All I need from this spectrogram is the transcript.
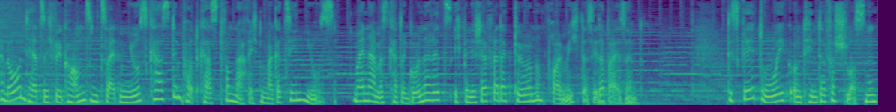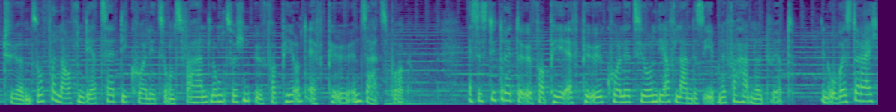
Hallo und herzlich willkommen zum zweiten Newscast, dem Podcast vom Nachrichtenmagazin News. Mein Name ist Katrin Gunneritz, ich bin die Chefredakteurin und freue mich, dass Sie dabei sind. Diskret, ruhig und hinter verschlossenen Türen. So verlaufen derzeit die Koalitionsverhandlungen zwischen ÖVP und FPÖ in Salzburg. Es ist die dritte ÖVP-FPÖ-Koalition, die auf Landesebene verhandelt wird. In Oberösterreich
